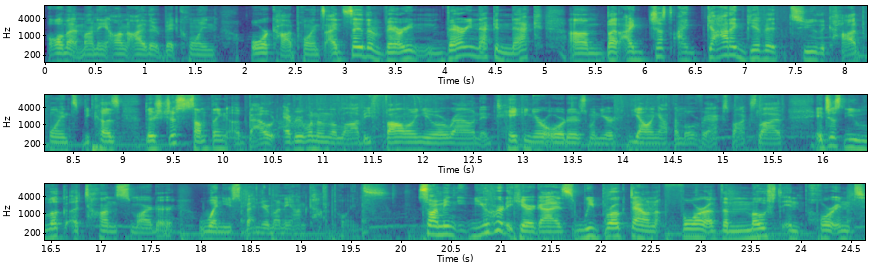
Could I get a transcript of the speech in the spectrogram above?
all that money on either Bitcoin or COD points, I'd say they're very, very neck and neck. Um, but I just I gotta give it to the COD points because there's just something about everyone in the lobby following you around and taking your orders when you're yelling at them over Xbox Live. It just you look a ton smarter when you spend your money on COD points. So I mean, you heard it here guys, we broke down four of the most important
